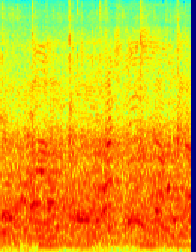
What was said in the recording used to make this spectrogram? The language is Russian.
Super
